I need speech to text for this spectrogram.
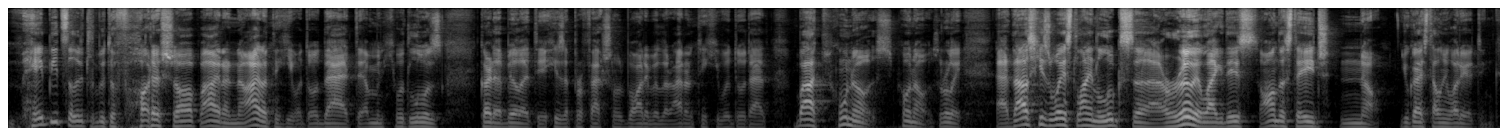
Maybe it's a little bit of Photoshop. I don't know. I don't think he would do that. I mean, he would lose credibility. He's a professional bodybuilder. I don't think he would do that. But who knows? Who knows? Really. Uh, does his waistline looks uh, really like this on the stage? No. You guys tell me what do you think?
